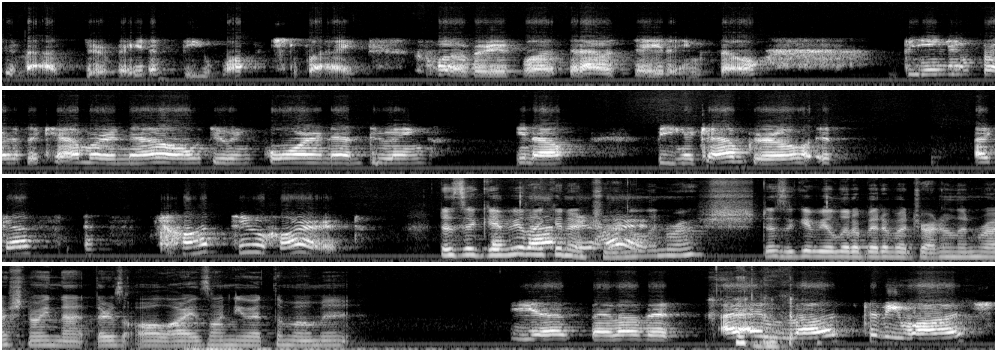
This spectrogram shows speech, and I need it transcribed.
to masturbate and be watched by whoever it was that I was dating. So being in front of the camera now, doing porn and doing, you know, being a cam girl, it's, I guess, it's not too hard. Does it give it's you like an adrenaline hard. rush? Does it give you a little bit of adrenaline rush knowing that there's all eyes on you at the moment? Yes, I love it. I, I love to be watched,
